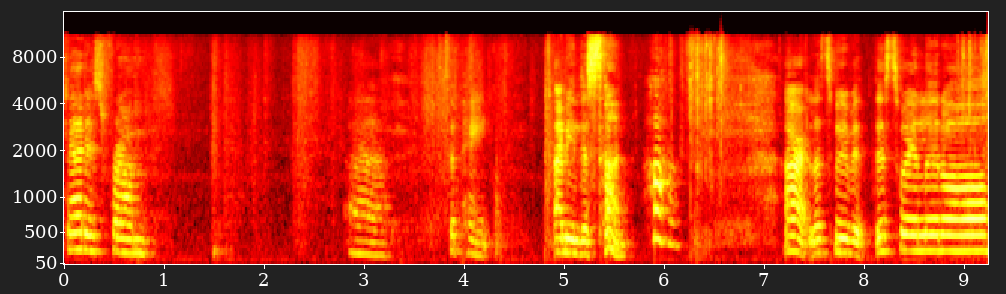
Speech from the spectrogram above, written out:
that is from uh, the paint. I mean the sun. All right, let's move it this way a little.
